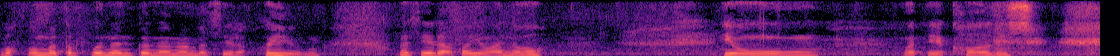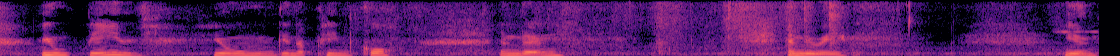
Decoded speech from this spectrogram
baka matapunan ko na na masira ko yung, masira ko yung ano, yung, what do you call this, yung paint, yung ginapaint ko. And then, anyway, yun.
